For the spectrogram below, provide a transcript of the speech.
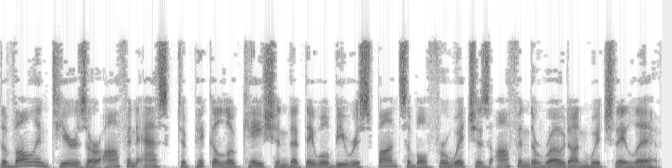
The volunteers are often asked to pick a location that they will be responsible for which is often the road on which they live.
